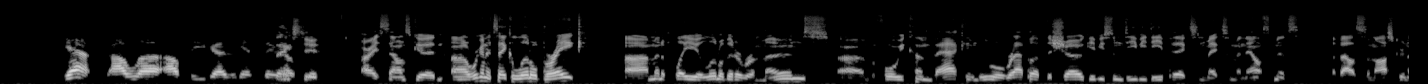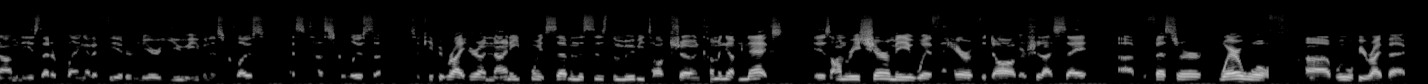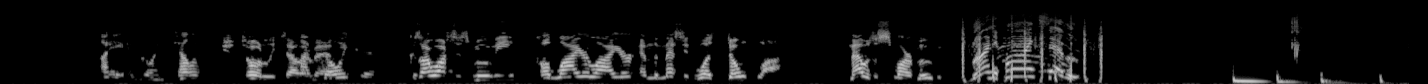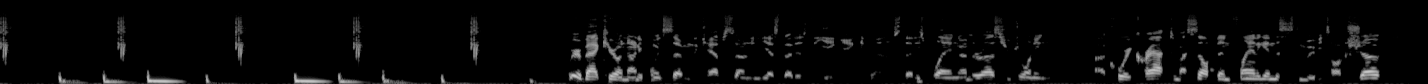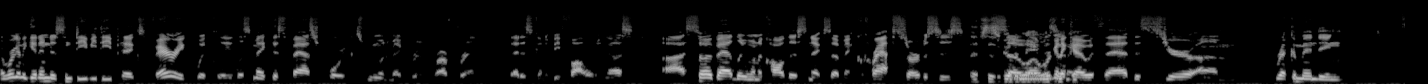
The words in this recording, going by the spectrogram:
Yeah, I'll uh, I'll see you guys again soon. Thanks, dude. All right, sounds good. Uh, we're going to take a little break. Uh, I'm going to play you a little bit of Ramones uh, before we come back, and we will wrap up the show, give you some DVD picks, and make some announcements about some Oscar nominees that are playing at a theater near you, even as close as Tuscaloosa. So keep it right here on 90.7. This is the Movie Talk Show, and coming up next is Henri Cherami with Hair of the Dog, or should I say, uh, Professor Werewolf. Uh, we will be right back. I am going to tell her. You should totally tell her, I'm man. going to. Because I watched this movie called Liar Liar, and the message was don't lie. And that was a smart movie. 90.7. We're back here on 90.7 The Capstone, and yes, that is the Ying Yang Twins that is playing under us. You're joining uh, Corey Kraft and myself, Ben Flanagan. This is the Movie Talk Show, and we're going to get into some DVD picks very quickly. Let's make this fast, Corey, because we want to make room for our friend that is going to be following us. Uh, so badly want to call this next segment Craft Services. That's as So uh, we're going to go with that. This is your um, recommending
